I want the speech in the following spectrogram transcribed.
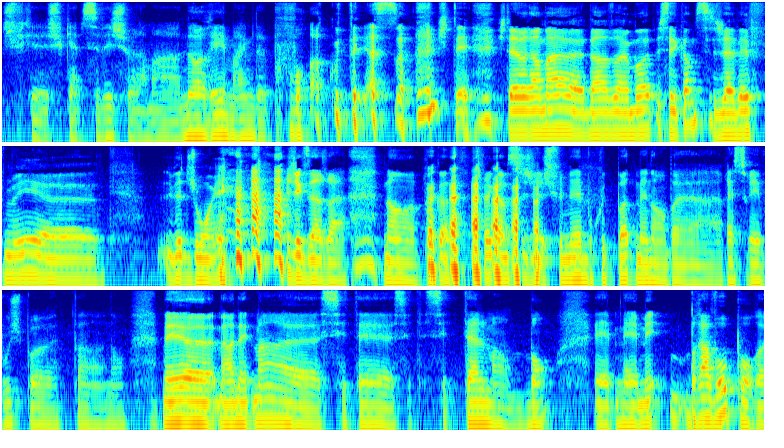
je suis, je suis captivé. Je suis vraiment honoré même de pouvoir goûter à ça. J'étais j'étais vraiment euh, dans un mode. C'est comme si j'avais fumé. euh, 8 juin. J'exagère. Non, pas comme, je fais comme si je, fumais beaucoup de potes, mais non, ben, rassurez-vous, je suis pas non. Mais, euh, mais honnêtement, euh, c'était, c'est tellement bon. Mais, mais bravo pour,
